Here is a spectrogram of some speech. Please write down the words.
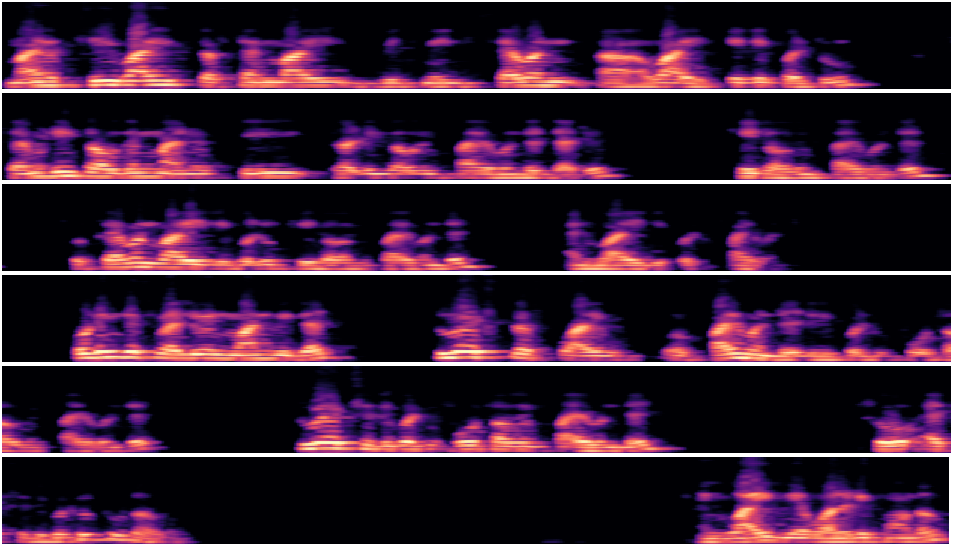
minus 3y plus 10y which means 7y uh, is equal to 17,000 minus 3 13,500 that is 3,500 so 7y is equal to 3,500 and y is equal to 500 putting this value in 1 we get 2x plus 5, uh, 500 is equal to 4500 2x is equal to 4500 so x is equal to 2000 and y we have already found out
